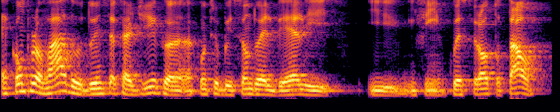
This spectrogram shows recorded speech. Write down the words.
É comprovado doença cardíaca, a contribuição do LDL e, e enfim, colesterol total?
